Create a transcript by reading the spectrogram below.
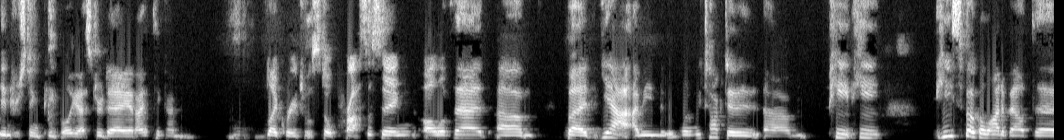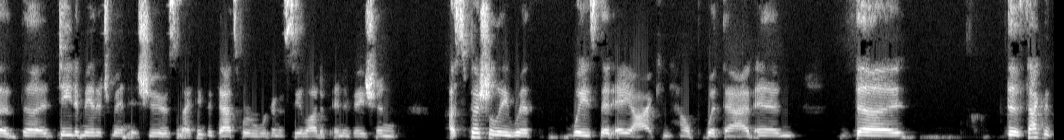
interesting people yesterday, and I think I'm like Rachel, still processing all of that. Um, but yeah, I mean, when we talked to um, Pete, he he spoke a lot about the the data management issues, and I think that that's where we're going to see a lot of innovation, especially with ways that AI can help with that, and the the fact that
